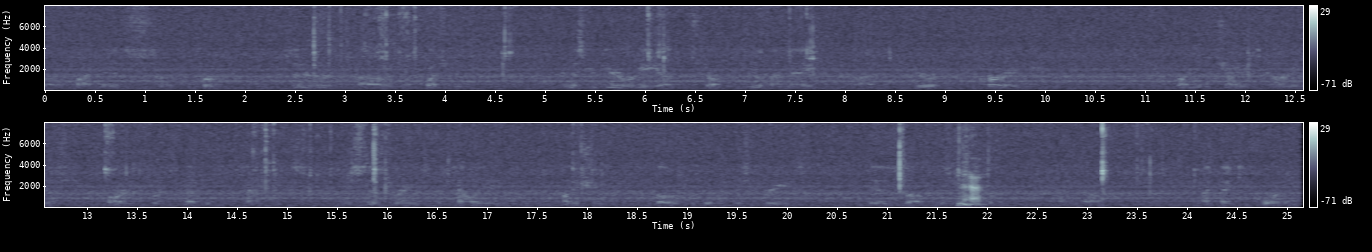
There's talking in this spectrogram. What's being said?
uh, five minutes uh, senator. Uh, a question. And Mr. Gear, let me uh, start with you if I may. Uh, your courage funding the Chinese Communist Party for its methods and tactics of censoring, retaliating, and punishing those with whom it disagrees is, uh, is Nah. commendable. And uh, I thank you for that.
